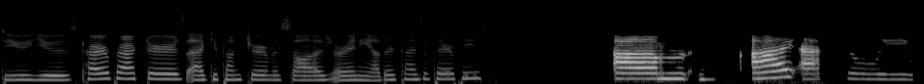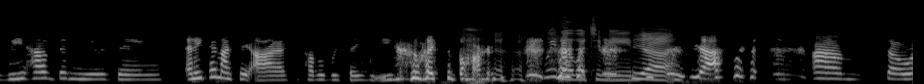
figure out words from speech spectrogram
Do you use chiropractors, acupuncture, massage, or any other kinds of therapies? Um, I actually we have been using. Anytime I say I, I should probably say we, like the barn. We know what you mean. Yeah. yeah. um, so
